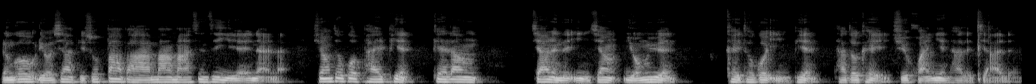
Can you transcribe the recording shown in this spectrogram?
能够留下，比如说爸爸妈妈甚至爷爷奶奶，希望透过拍片可以让家人的影像永远可以透过影片，他都可以去怀念他的家人。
